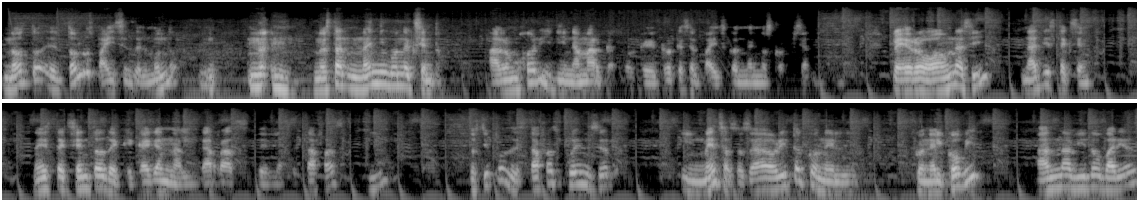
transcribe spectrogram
no en todos los países del mundo no, están, no hay ningún exento. A lo mejor y Dinamarca, porque creo que es el país con menos corrupción. Pero aún así, nadie está exento. Nadie está exento de que caigan las garras de las estafas y los tipos de estafas pueden ser inmensas. O sea, ahorita con el, con el COVID han habido varias,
